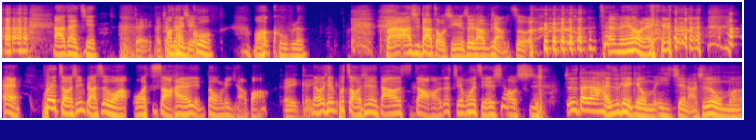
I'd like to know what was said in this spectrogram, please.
大家再见，对，大家再见。难过，我要哭了。反正阿西大走心了，所以他不想做了。才没有嘞！哎、会走心表示我我至少还有一点动力，好不好？可以可以，哪一天不走心的，大家都知道哈，这节目会直接消失。就是大家还是可以给我们意见啊。其实我们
